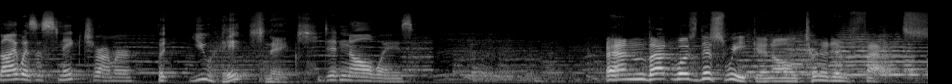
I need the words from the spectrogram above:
I was a snake charmer. But you hate snakes. Didn't always. And that was this week in Alternative Facts.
